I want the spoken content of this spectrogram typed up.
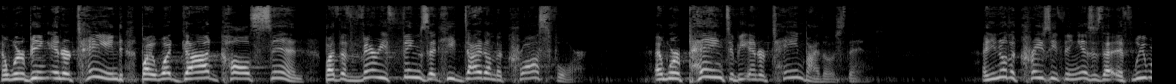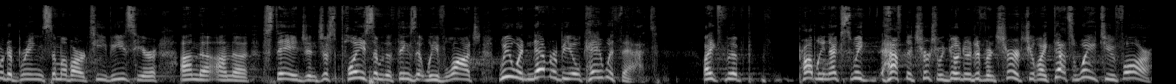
and we're being entertained by what God calls sin, by the very things that He died on the cross for. And we're paying to be entertained by those things. And you know the crazy thing is, is that if we were to bring some of our TVs here on the, on the stage and just play some of the things that we've watched, we would never be okay with that. Like the, probably next week, half the church would go to a different church. You're like, that's way too far.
